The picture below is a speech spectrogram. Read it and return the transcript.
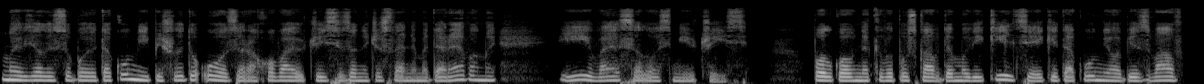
Ми взяли з собою Такумі і пішли до озера, ховаючись за нечисленними деревами і весело сміючись. Полковник випускав димові кільця, які такумі обізвав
